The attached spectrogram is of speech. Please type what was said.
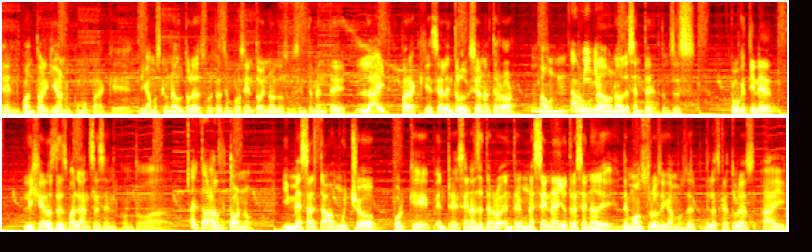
en cuanto al guion como para que digamos que un adulto la disfrute al 100% y no es lo suficientemente light para que sea la introducción al terror a un, A un niño. a un adolescente. Entonces, como que tiene ligeros desbalances en cuanto a, Al tono. al tono. Y me saltaba mucho porque entre escenas de terror, entre una escena y otra escena de, de monstruos, digamos, de, de las criaturas, hay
